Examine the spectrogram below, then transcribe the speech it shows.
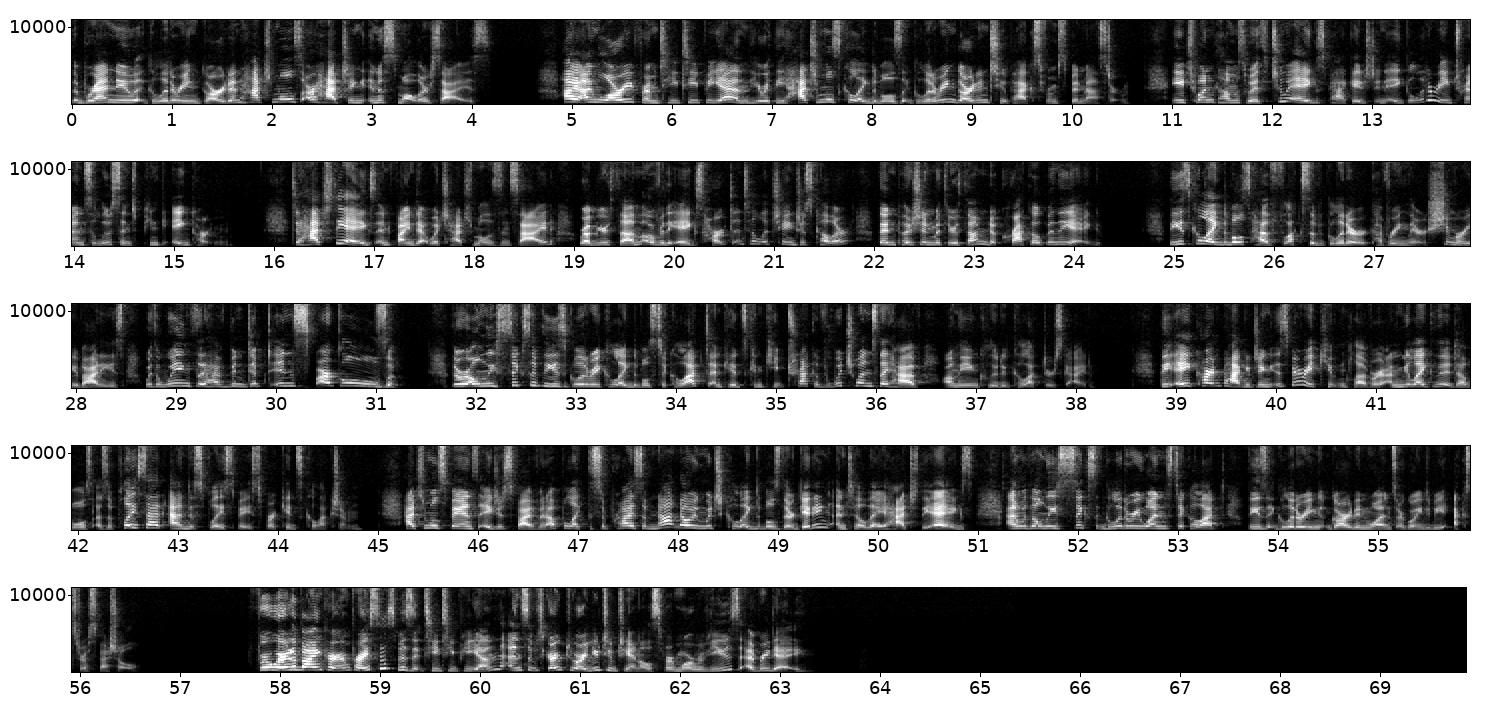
The brand new Glittering Garden Hatchimals are hatching in a smaller size. Hi, I'm Laurie from TTPM, here with the Hatchimals Colleggtibles Glittering Garden 2-packs from Spin Master. Each one comes with two eggs packaged in a glittery translucent pink egg carton. To hatch the eggs and find out which Hatchimal is inside, rub your thumb over the egg's heart until it changes color, then push in with your thumb to crack open the egg. These Colleggtibles have flecks of glitter covering their shimmery bodies with wings that have been dipped in sparkles. There are only six of these glittery collectibles to collect and kids can keep track of which ones they have on the included collector's guide. The egg carton packaging is very cute and clever, and we like that it doubles as a playset and display space for a kid's collection. Hatchimals fans ages 5 and up will like the surprise of not knowing which collectibles they're getting until they hatch the eggs, and with only 6 glittery ones to collect, these glittering garden ones are going to be extra special. For where to buy current prices, visit TTPM and subscribe to our YouTube channels for more reviews every day.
